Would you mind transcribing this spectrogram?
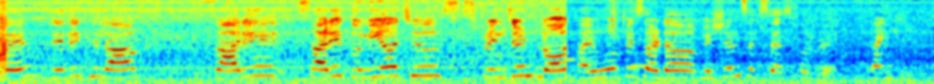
ਹੈ ਜਿਹਦੇ ਖਿਲਾਫ ਸਾਰੇ ਸਾਰੀ ਦੁਨੀਆ 'ਚ ਸਟ੍ਰਿੰਜੈਂਟ ਲਾਅ ਆਈ ਹੋਪ ਇਹ ਸਾਡਾ ਮਿਸ਼ਨ ਸਕਸੈਸਫੁਲ ਰਹੇ। Thank you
